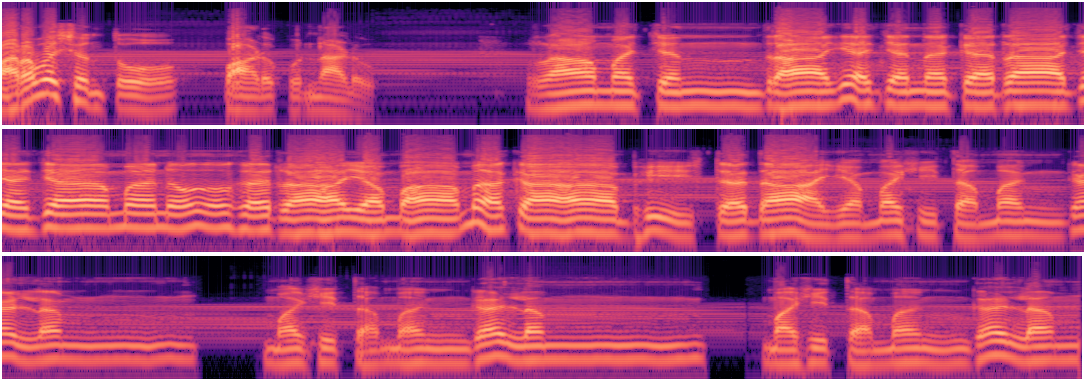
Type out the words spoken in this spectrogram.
పరవశంతో పాడుకున్నాడు. रामचन्द्राय जनकराज मनोहराय मामकाभीष्टदाय महितमङ्गलम्। महितमङ्गलम्। महितमङ्गलम्।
